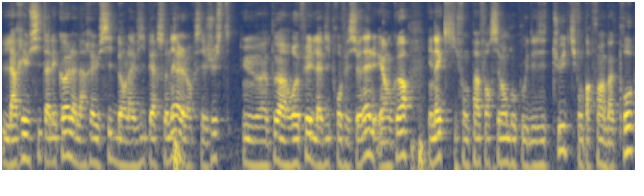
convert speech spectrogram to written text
la réussite à l'école à la réussite dans la vie personnelle, alors que c'est juste un peu un reflet de la vie professionnelle. Et encore, il y en a qui font pas forcément beaucoup des études, qui font parfois un bac pro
